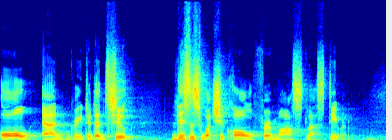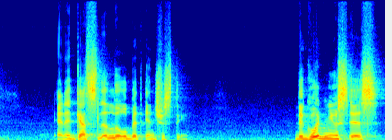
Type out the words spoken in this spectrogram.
all n greater than 2. This is what you call Fermat's last theorem. And it gets a little bit interesting. The good news is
